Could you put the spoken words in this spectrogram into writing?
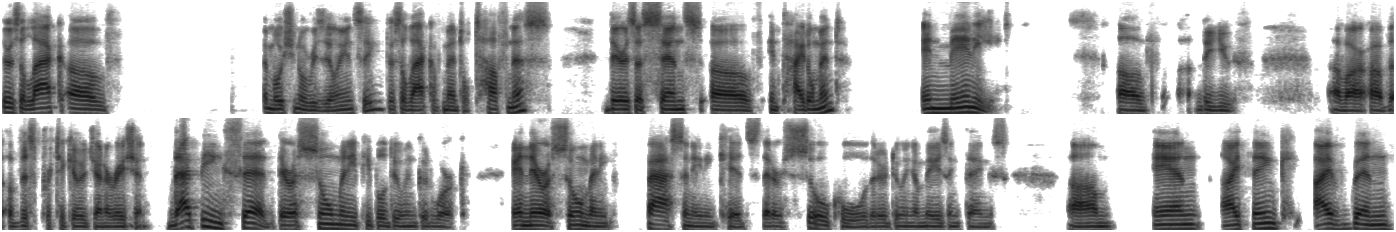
There's a lack of emotional resiliency. There's a lack of mental toughness. There's a sense of entitlement in many of uh, the youth of our of, of this particular generation. That being said, there are so many people doing good work, and there are so many fascinating kids that are so cool that are doing amazing things. Um, and I think I've been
